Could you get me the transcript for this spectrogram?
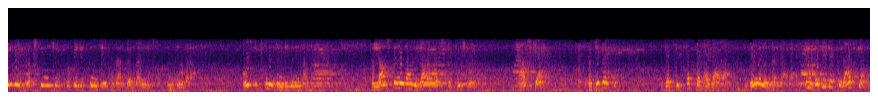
फिर भी वृक्ष के नीचे रुके जिसके नीचे एक हज़ार बैलगाड़ी रुक सकते हैं इतना बड़ा और उसकी किसी ने डंडी भी नहीं काटी तो लास्ते ने कहा कि जाओ वृक्ष से पूछो राज क्या है? बचे कैसे? जबकि सब कटा जा रहा है, जंगल उजड़ा जा रहा है। तुम बचे कैसे? राज क्या है?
